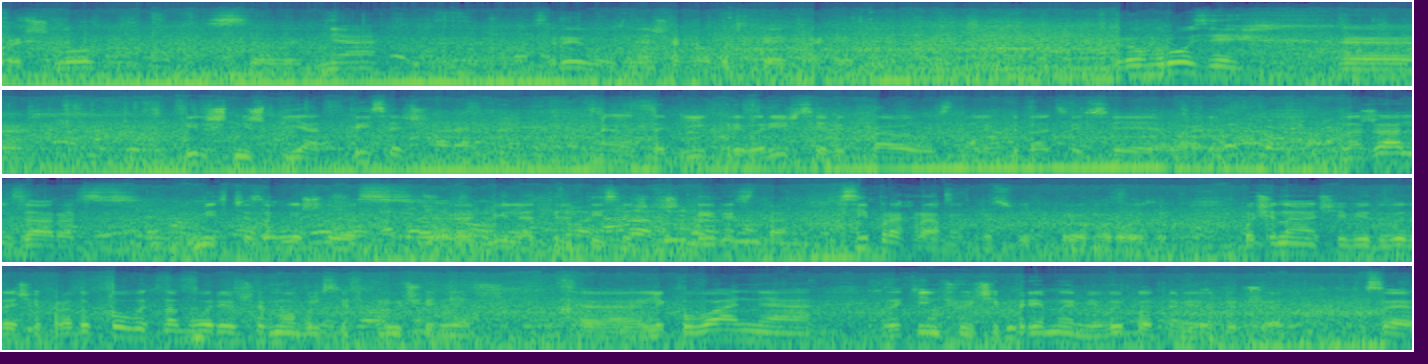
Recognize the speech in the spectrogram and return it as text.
пройшло з дня зриву з Чорнобильської трагедії. В Кривому Розі е, більш ніж 5 тисяч е, тоді криворіжців відправились на ліквідацію цієї аварії. На жаль, зараз в місті залишилось е, біля 3400. Всі програми працюють в Кривому Розі, починаючи від видачі продуктових наборів чорнобильців включені, е, лікування, закінчуючи прямими виплатами з бюджету. Це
